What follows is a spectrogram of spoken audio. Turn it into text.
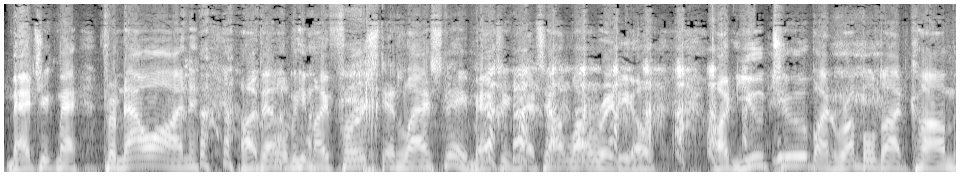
Magic Matt. From now on, uh, that'll be my first and last name, Magic Matt's Outlaw Radio, on YouTube, on Rumble.com,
